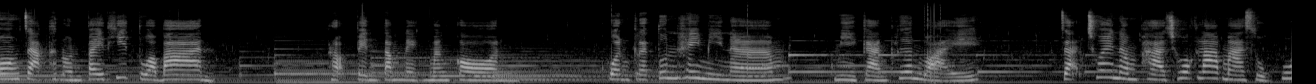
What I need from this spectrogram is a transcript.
มองจากถนนไปที่ตัวบ้าน เพราะเป็นตำแหน่งมังกร ควรกระตุ้นให้มีน้ำ มีการเคลื่อนไหว จะช่วยนำพาโชคลาภมาสู่ผู้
